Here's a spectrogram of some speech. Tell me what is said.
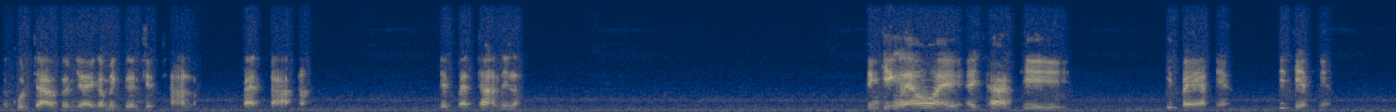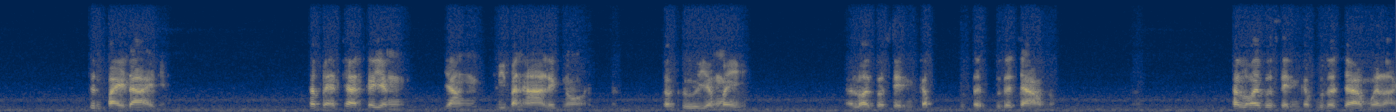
พระคุณเจ้าส่วนใหญ่ก็ไม่เกินเจ็ดชาติหรอกแปดชาตินะเจ็ดแปดชาตินี่แหละ จริงๆแล้วไอ้ไอ้ชาติที่ที่แปดเนี่ย ที่เจ็ดเนี่ย ขึ้นไปได้เนี่ย ถ้าแปดชาติก็ยังยังมีปัญหาเล็กน้อย ก็คือยังไม่ร้อยเปอร์เซ็นกับพุทธเจ้าเนาะถ้าร้อยเปอร์เซ็นกับพุทธเจ้าเมื่อไหร่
